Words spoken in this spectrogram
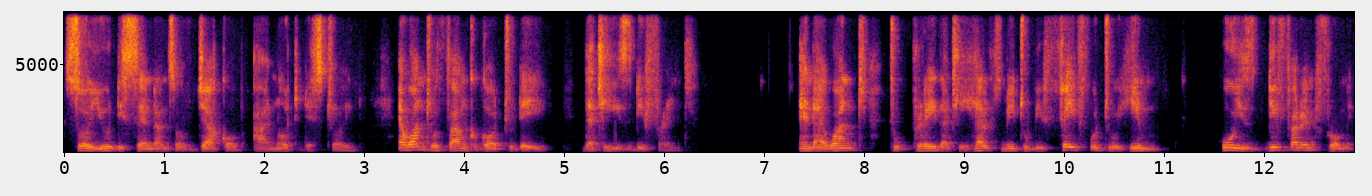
So you, descendants of Jacob, are not destroyed. I want to thank God today that he is different. And I want to pray that he helps me to be faithful to him who is different from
